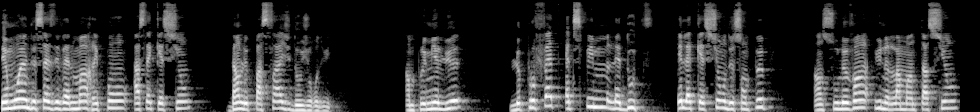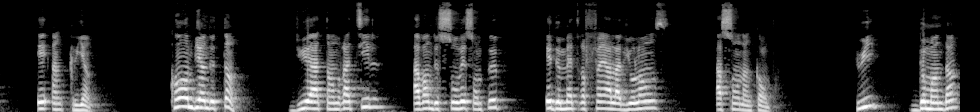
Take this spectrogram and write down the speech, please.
témoin de ces événements, répond à ces questions dans le passage d'aujourd'hui. En premier lieu, le prophète exprime les doutes et les questions de son peuple en soulevant une lamentation et en criant. Combien de temps Dieu attendra-t-il avant de sauver son peuple et de mettre fin à la violence à son encontre? Puis, demandant,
